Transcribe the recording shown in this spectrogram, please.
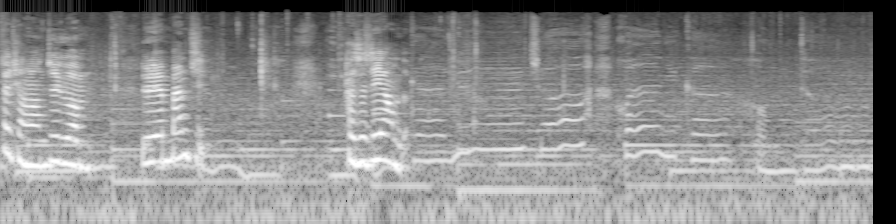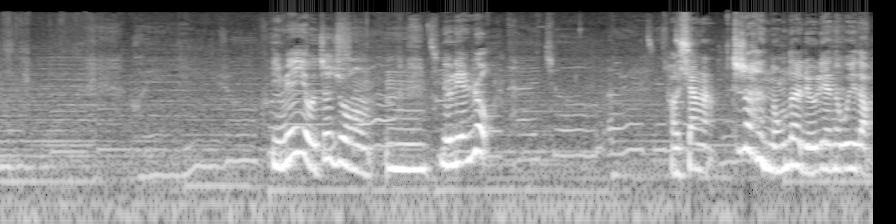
再尝尝这个榴莲班戟，它是这样的，里面有这种嗯榴莲肉，好香啊，就是很浓的榴莲的味道。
